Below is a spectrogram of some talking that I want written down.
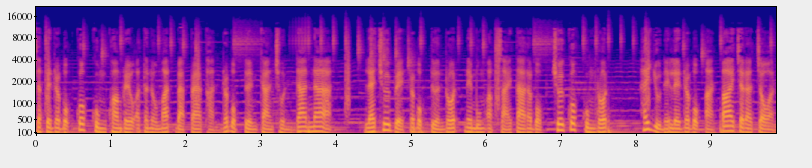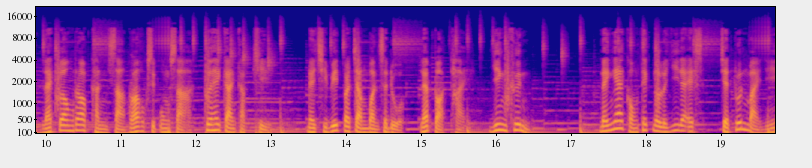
จะเป็นระบบควบคุมความเร็วอัตโนมัติแบบแปรผันระบบเตือนการชนด้านหน้า และช่วยเบรกระบบเตือนรถในมุมอับสายตาระบบช่วยควบคุมรถ ให้อยู่ในเลนระบบอ่านป้ายจราจร และกล้องรอบคัน 360 องศา เพื่อให้การขับขี่ ในชีวิตประจำวันสะดวกและปลอดภัยยิ่งขึ้น ในแง่ของเทคโนโลยีและ X 7 รุ่นใหม่นี้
